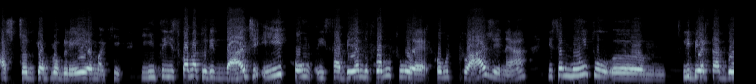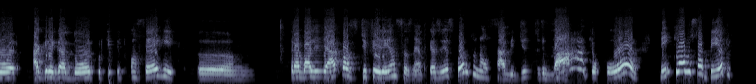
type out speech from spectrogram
achando que é um problema, que e isso com a maturidade e com e sabendo como tu é, como tu age, né? Isso é muito um, libertador, agregador, porque tu consegue um, trabalhar com as diferenças, né? Porque às vezes, quando tu não sabe disso, de bah, que horror, nem quero saber, porque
